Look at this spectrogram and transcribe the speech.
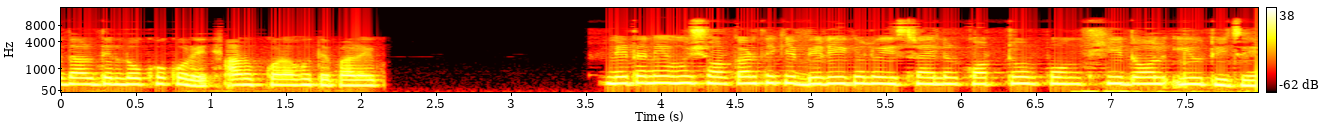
অংশীদারদের লক্ষ্য করে আরোপ করা হতে পারে। নেতানিয়াহু সরকার থেকে বেরিয়ে গেল ইসরায়েলের কট্টরপন্থী দল ইউটিজে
